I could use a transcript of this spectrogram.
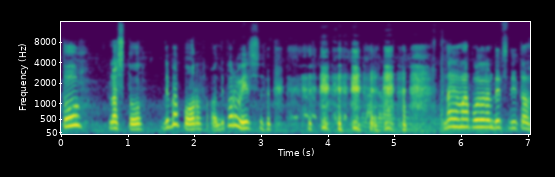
2 plus 2, di ba 4? O, di 4 wheels. Dami mga puno ng dates dito.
